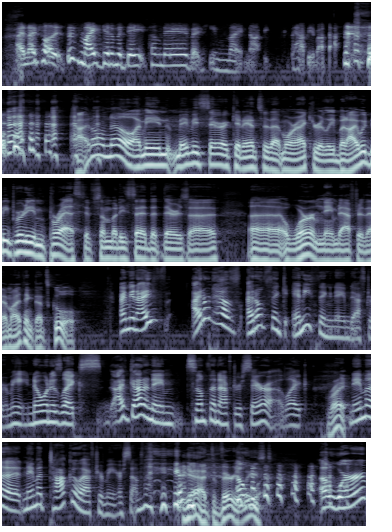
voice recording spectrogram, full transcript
and I told it this might get him a date someday, but he might not be happy about that. I don't know. I mean, maybe Sarah can answer that more accurately, but I would be pretty impressed if somebody said that there's a, a worm named after them. I think that's cool. I mean, I've I don't have I don't think anything named after me. No one is like "S- I've got to name something after Sarah. Like Right. name a name a taco after me or something. Yeah, at the very Oh. least. a worm?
